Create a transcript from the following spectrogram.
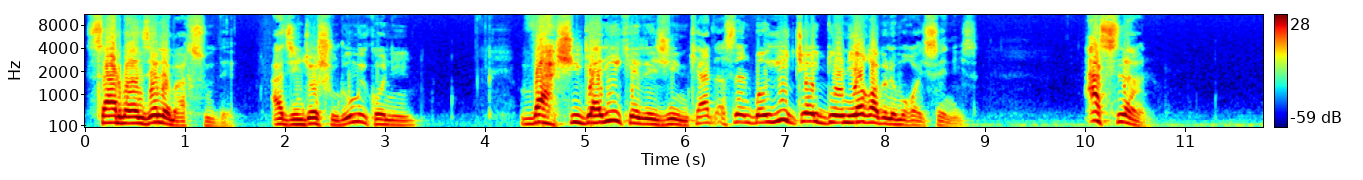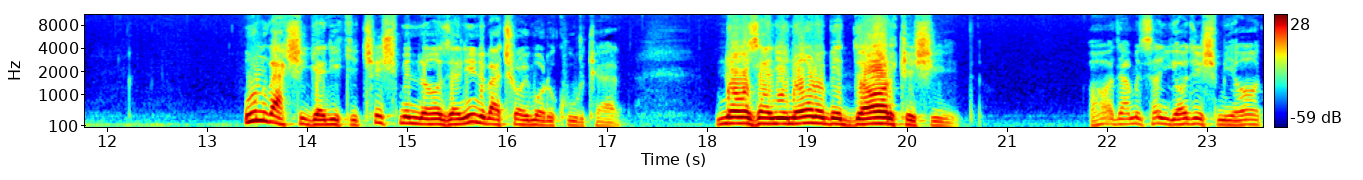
سرمنزل مقصوده. از اینجا شروع می‌کنیم. وحشیگری که رژیم کرد اصلا با هیچ جای دنیا قابل مقایسه نیست. اصلا. اون وحشیگری که چشم نازنین بچه های ما رو کور کرد نازنینا رو به دار کشید. آدم مثلا یادش میاد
